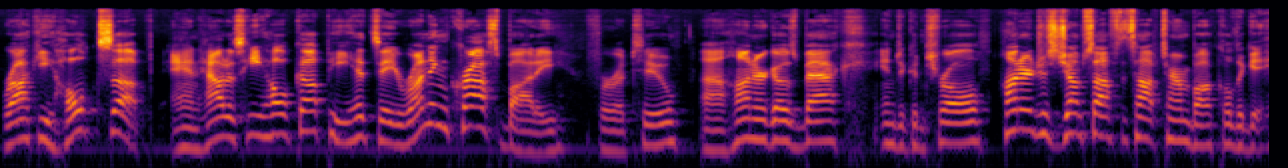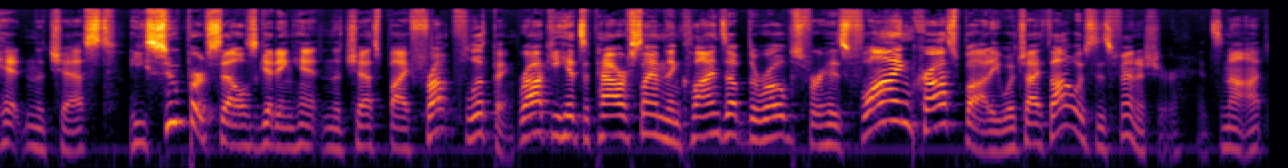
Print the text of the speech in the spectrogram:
Rocky hulks up. And how does he hulk up? He hits a running crossbody for a two. Uh, Hunter goes back into control. Hunter just jumps off the top turnbuckle to get hit in the chest. He supercells getting hit in the chest by front flipping. Rocky hits a power slam, then climbs up the ropes for his flying crossbody, which I thought was his finisher. It's not.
